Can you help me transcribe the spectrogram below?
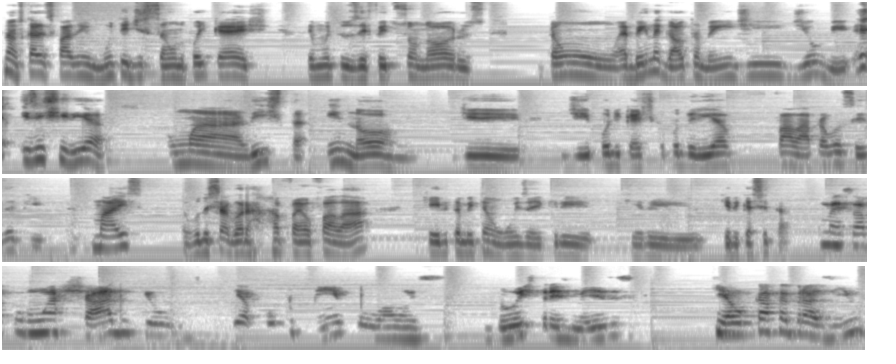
não, os caras fazem muita edição no podcast, tem muitos efeitos sonoros, então é bem legal também de, de ouvir. Existiria uma lista enorme de, de podcasts que eu poderia falar para vocês aqui. Mas eu vou deixar agora o Rafael falar, que ele também tem alguns aí que ele, que ele, que ele quer citar. Vou começar por um achado que eu vi há pouco tempo, há uns dois, três meses, que é o Café Brasil,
